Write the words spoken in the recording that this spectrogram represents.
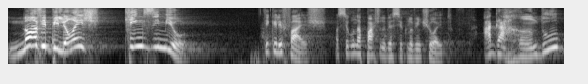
9 bilhões, 15 mil. O que, que ele faz? A segunda parte do versículo 28. Agarrando,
